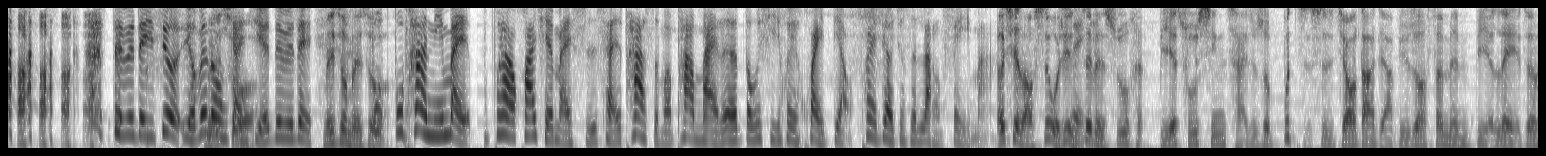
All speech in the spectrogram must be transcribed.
对不对？就有没有那种感觉？对不对？没错没错，不不怕你买，不怕花钱买食材，怕什么？怕买了东西会坏掉，坏掉就是浪费嘛。而且老师，我觉得你这本书很别出心裁，就是说不只是教大家，比如说分门别类，这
